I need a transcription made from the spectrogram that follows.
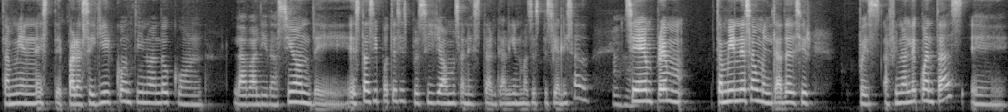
también este, para seguir continuando con la validación de estas hipótesis, pues sí, ya vamos a necesitar de alguien más especializado. Siempre también esa humildad de decir, pues a final de cuentas, eh,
